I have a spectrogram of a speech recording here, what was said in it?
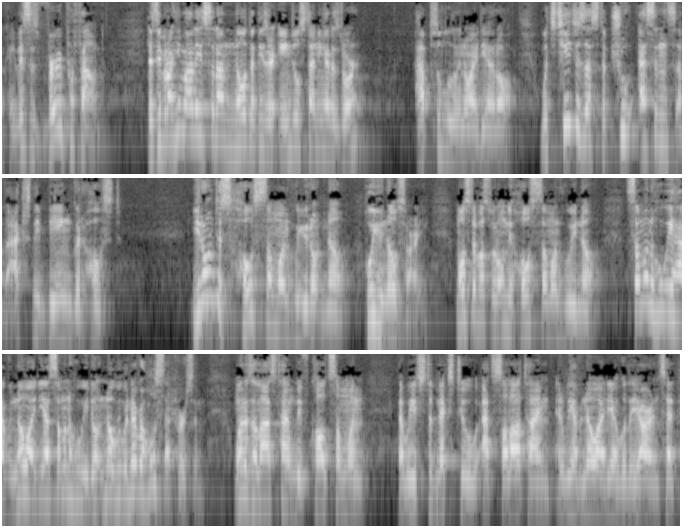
Okay, this is very profound. Does Ibrahim alayhi know that these are angels standing at his door? Absolutely no idea at all. Which teaches us the true essence of actually being good host. You don't just host someone who you don't know, who you know, sorry. Most of us would only host someone who we know. Someone who we have no idea, someone who we don't know, we would never host that person. When is the last time we've called someone that we've stood next to at salah time and we have no idea who they are and said,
